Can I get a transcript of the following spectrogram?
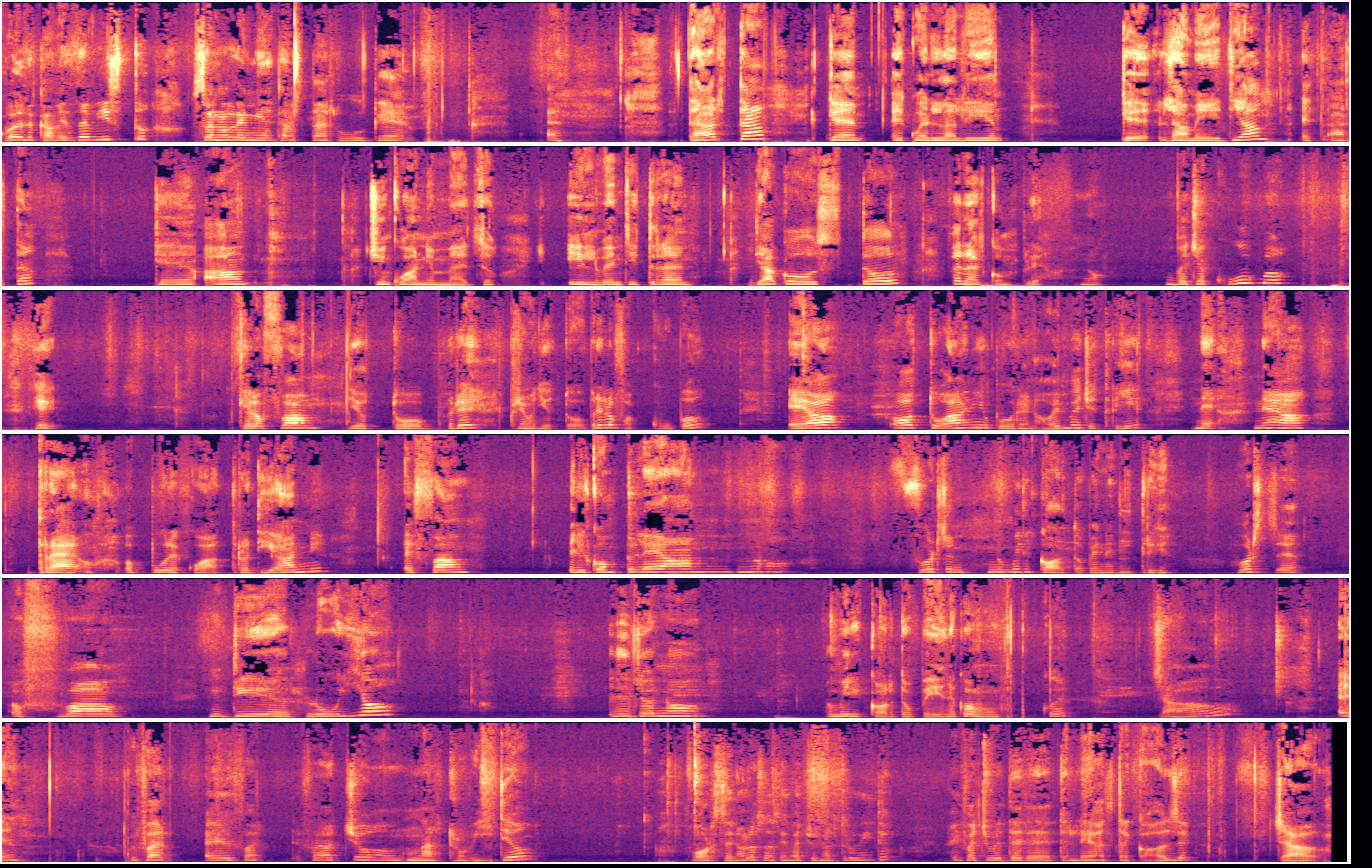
quello che avete visto sono le mie tartarughe. Eh, tarta, che è quella lì, che la media è tarta, che ha 5 anni e mezzo. Il 23 di agosto farà il compleanno. Invece Cubo che, che lo fa di ottobre, il primo di ottobre lo fa Cubo e ha 8 anni oppure 9, invece 3 ne, ne ha 3 oppure 4 di anni e fa il compleanno, forse non mi ricordo bene di 3, forse fa di luglio, il giorno non mi ricordo bene, comunque. Ciao. E, far, e far, faccio un altro video. Forse non lo so se faccio un altro video. Vi faccio vedere delle altre cose. Ciao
